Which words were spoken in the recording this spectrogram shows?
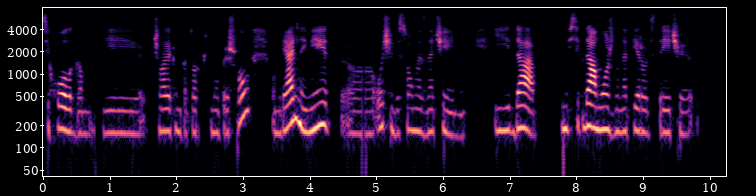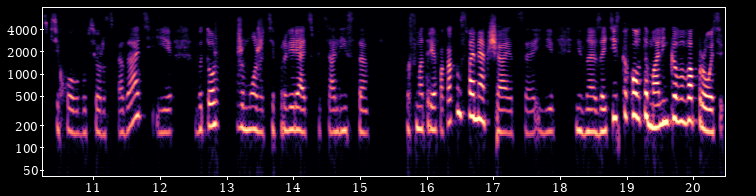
психологом и человеком, который к нему пришел, он реально имеет э, очень весомое значение. И да, не всегда можно на первой встрече с психологом все рассказать, и вы тоже можете проверять специалиста посмотрев, а как он с вами общается, и, не знаю, зайти с какого-то маленького вопроса,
